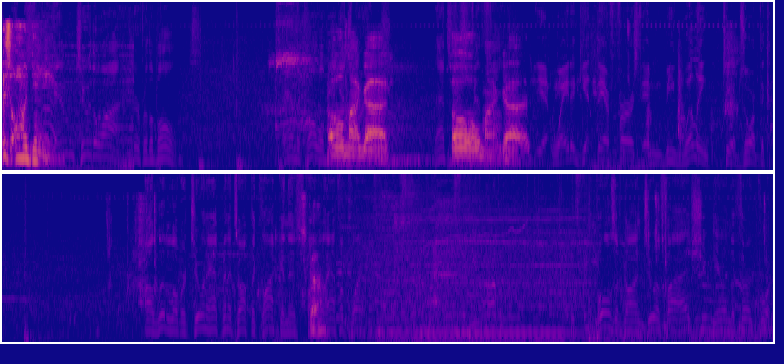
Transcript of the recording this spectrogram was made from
it's all game. Oh my god. Oh my god. Way to get there first and be willing to absorb the a little over two and a half minutes off the clock in this Let's final go. half of play. The Bulls have gone two of five shooting here in the third quarter.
